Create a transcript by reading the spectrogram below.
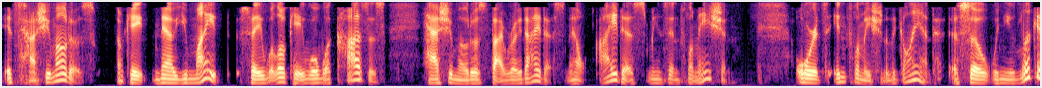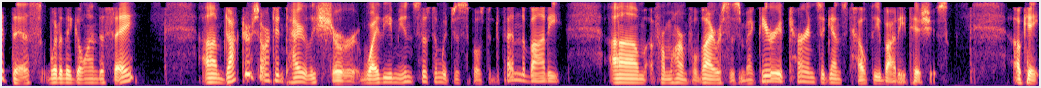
It's Hashimoto's. Okay, now you might say, well, okay, well, what causes Hashimoto's thyroiditis. Now, itis means inflammation or it's inflammation of the gland. So when you look at this, what do they go on to say? Um, doctors aren't entirely sure why the immune system, which is supposed to defend the body um, from harmful viruses and bacteria, turns against healthy body tissues. Okay,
